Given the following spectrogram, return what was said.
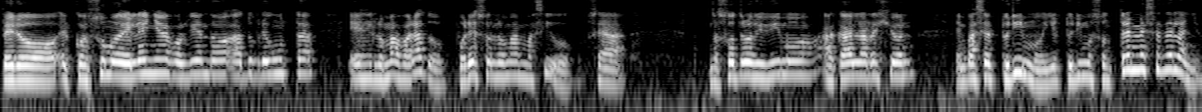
Pero el consumo de leña, volviendo a tu pregunta, es lo más barato. Por eso es lo más masivo. O sea, nosotros vivimos acá en la región en base al turismo. Y el turismo son tres meses del año.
